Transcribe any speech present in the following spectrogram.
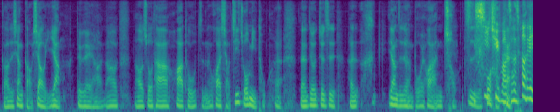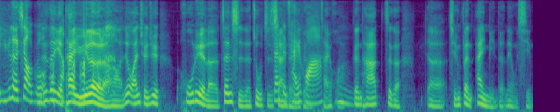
搞得像搞笑一样，对不对哈、啊？然后然后说他画图只能画小鸡啄米图，啊，嗯就就是很样子就很不会画，很丑，字也不好看。戏剧嘛，常常有点娱乐效果，这也太娱乐了啊！就完全去忽略了真实的祝枝山的才华，才华、嗯、跟他这个。呃，勤奋爱民的那种心，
